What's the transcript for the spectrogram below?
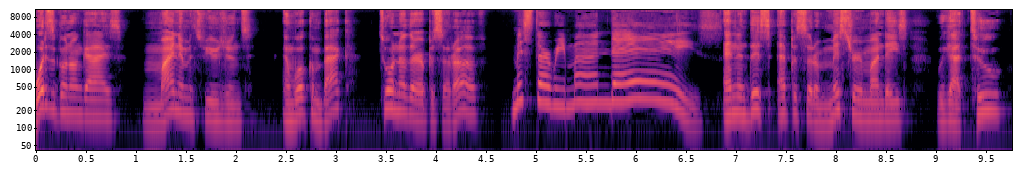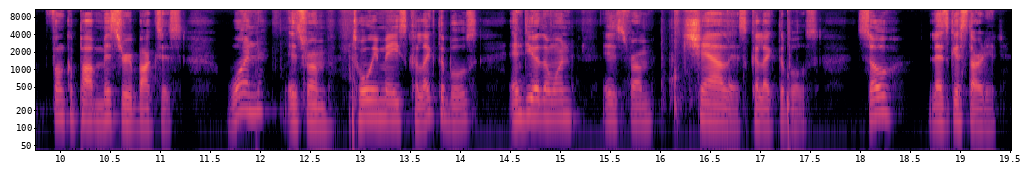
What is going on, guys? My name is FuZzionZ, and welcome back to another episode of Mystery Mondays. And in this episode of Mystery Mondays, we got two Funko Pop mystery boxes. One is from Toy Maze Collectibles, and the other one is from Chalice Collectibles. So, let's get started.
